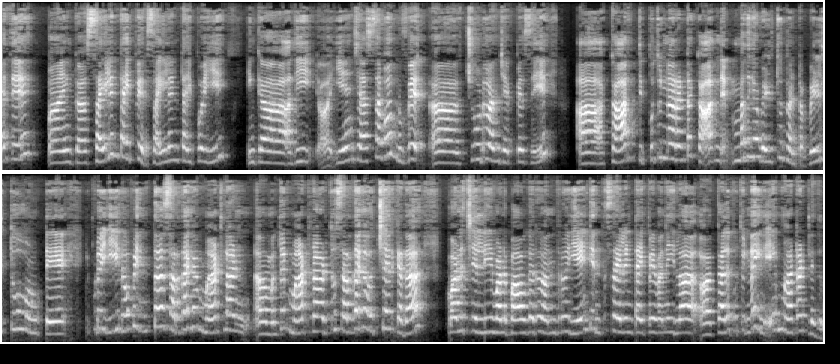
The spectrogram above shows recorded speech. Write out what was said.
అయితే ఇంకా సైలెంట్ అయిపోయారు. సైలెంట్ అయిపోయి ఇంకా అది ఏం చేస్తావో నువ్వే చూడు అని చెప్పేసి ఆ కార్ తిప్పుతున్నారంట కార్ నెమ్మదిగా వెళ్తుందంట. వెళ్తూ ఉంటే ఇప్పుడు ఈ లోపు ఇంత సరదాగా మాట్లా అంటే మాట్లాడుతూ సరదాగా వచ్చారు కదా వాళ్ళ చెల్లి వాళ్ళ బావగారు అందరూ ఏంటి ఇంత సైలెంట్ అయిపోయావని ఇలా కలుపుతున్నా? ఏం మాట్లాడలేదు.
